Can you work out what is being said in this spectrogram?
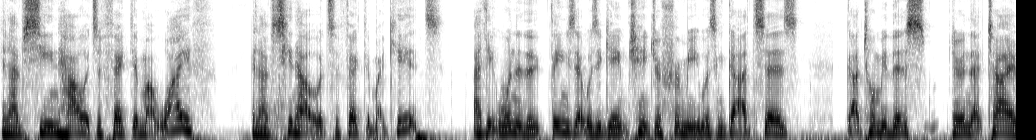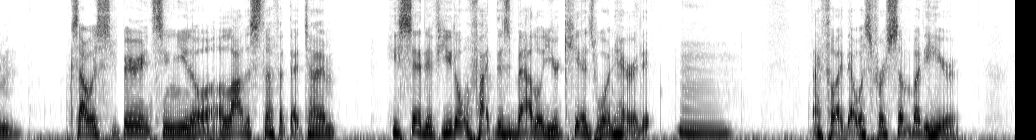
And I've seen how it's affected my wife, and I've seen how it's affected my kids. I think one of the things that was a game changer for me was when God says, God told me this during that time, because I was experiencing, you know, a lot of stuff at that time. He said, if you don't fight this battle, your kids will inherit it. Hmm. I feel like that was for somebody here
